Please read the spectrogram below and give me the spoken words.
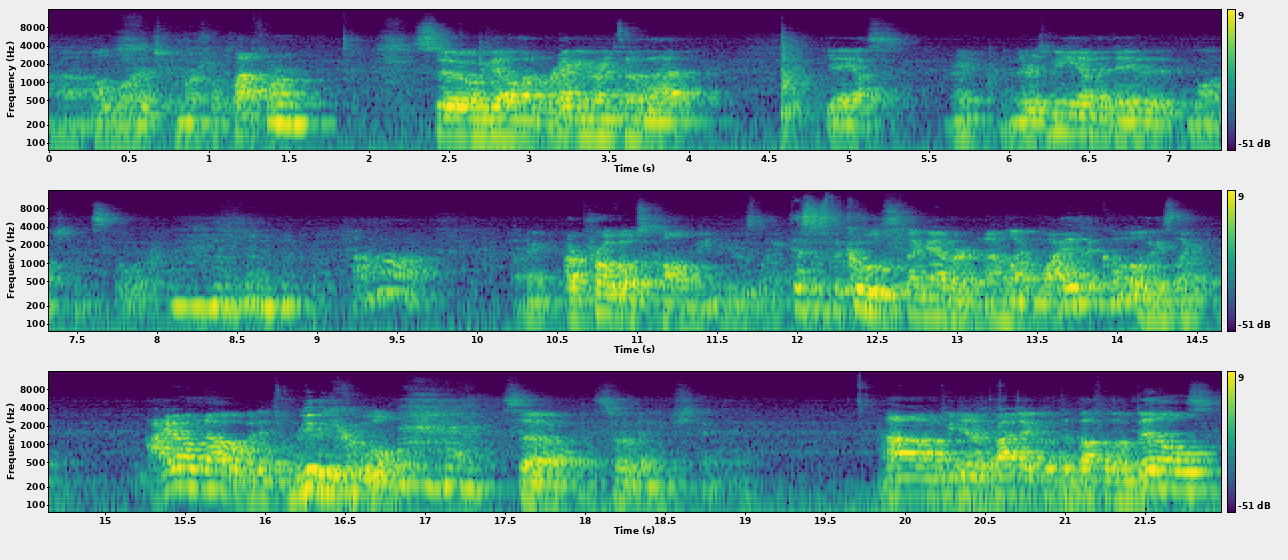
uh, a large commercial platform. So we got a lot of bragging rights out of that. Yeah, yes, right? And there's me on the day that it launched in store. Right? Our provost called me. He was like, "This is the coolest thing ever," and I'm like, "Why is it cool?" He's like, "I don't know, but it's really cool." so it's sort of an interesting thing. Um, we did a project with the Buffalo Bills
